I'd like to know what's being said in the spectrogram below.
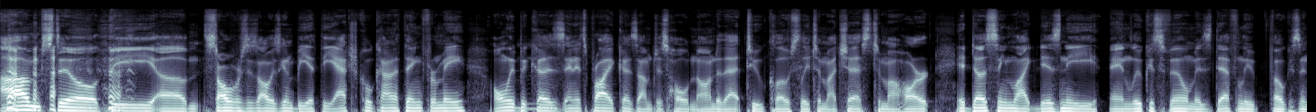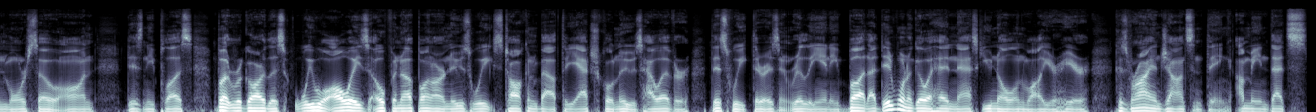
I'm still the um, Star Wars is always going to be a theatrical kind of thing for me, only because, and it's probably because I'm just holding on to that too closely to my chest, to my heart. It does seem like Disney and Lucasfilm is definitely focusing more so on Disney Plus. But regardless, we will always open up on our news weeks talking about theatrical news. However, this week there isn't really any. But I did want to go ahead and ask you, Nolan, while you're here, because Rian Johnson thing. I mean, that's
